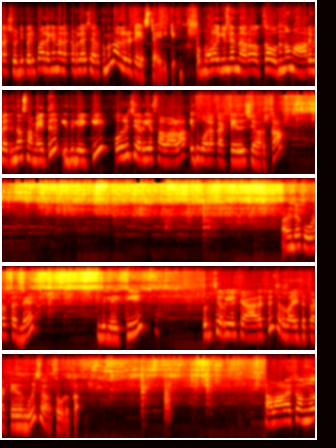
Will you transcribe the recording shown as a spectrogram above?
കശുവണ്ടി പരിപ്പ് അല്ലെങ്കിൽ നിലക്കടലയോ ചേർക്കുമ്പോൾ നല്ലൊരു ടേസ്റ്റ് ആയിരിക്കും. അപ്പോൾ മുളകിന്റെ നിറമൊക്കെ ഒന്ന് മാറി വരുന്ന സമയത്ത് ഇതിലേക്ക് ഒരു ചെറിയ സവാള ഇതുപോലെ കട്ട് ചെയ്ത് ചേർക്കാം. അതിന്റെ കൂടെ തന്നെ ഇതിലേക്ക് ഒരു ചെറിയ ക്യാരറ്റ് ചെറുതായിട്ട് കട്ട് ചെയ്തും കൂടി ചേർത്ത് കൊടുക്കാം. സവാളയൊക്കെ അങ്ങ്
